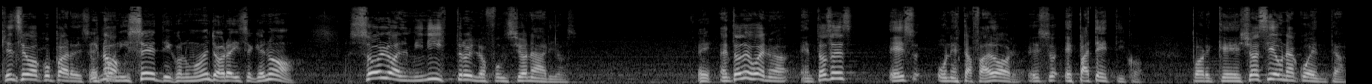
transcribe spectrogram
¿quién se va a ocupar de eso? El no. Dijo en un momento, ahora dice que no. Solo al ministro y los funcionarios. Entonces, bueno, entonces es un estafador, es, es patético. Porque yo hacía una cuenta.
